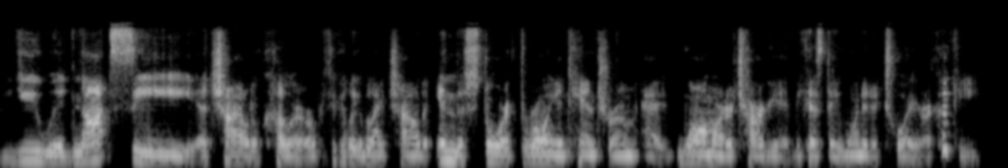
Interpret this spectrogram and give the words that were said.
you would not see a child of color, or particularly a Black child, in the store throwing a tantrum at Walmart or Target because they wanted a toy or a cookie.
